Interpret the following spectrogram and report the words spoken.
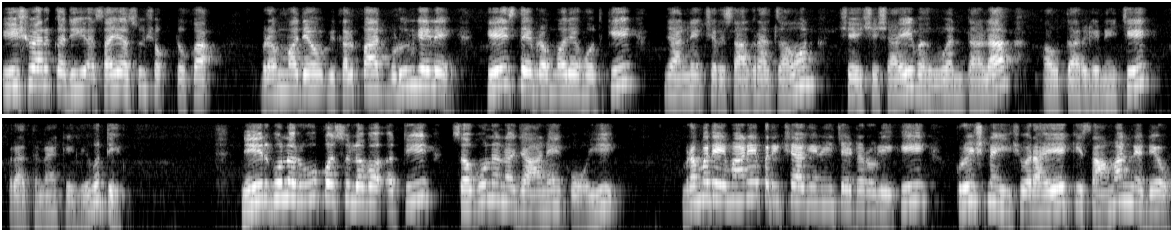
ईश्वर कधी असाही असू शकतो का? ब्रह्मदेव विकल्पात बुडून गेले. हेच ते ब्रह्मदेव होत की ज्यांनी जाऊन शेषशाही भगवंताला अवतार घेण्याची प्रार्थना केली होती. निर्गुण रूप सुलभ अति सगुण न जाणे कोई। ब्रह्मदेवाने परीक्षा घेण्याचे ठरवले की कृष्ण ईश्वर आहे की सामान्य देव?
